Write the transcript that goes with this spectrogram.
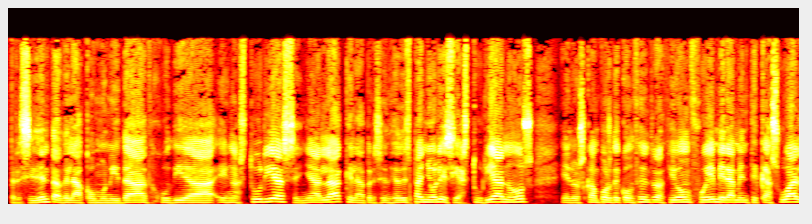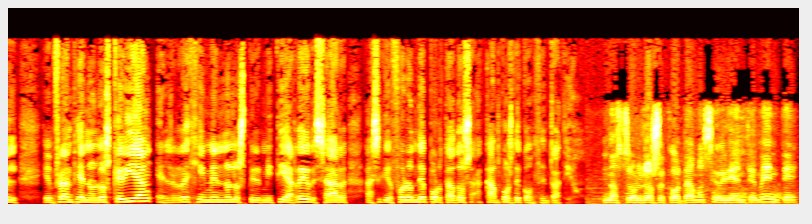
presidenta de la comunidad judía en Asturias, señala que la presencia de españoles y asturianos en los campos de concentración fue meramente casual. En Francia no los querían, el régimen no los permitía regresar, así que fueron deportados a campos de concentración. Nosotros los recordamos, evidentemente.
